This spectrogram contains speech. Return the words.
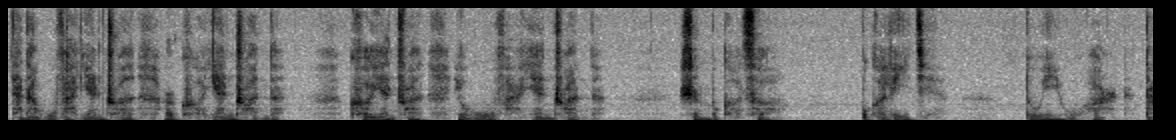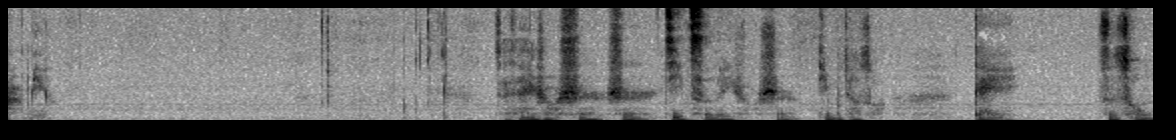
他那无法言传而可言传的，可言传又无法言传的，深不可测。不可理解、独一无二的大名。再下一首诗是祭词的一首诗，题目叫做《给》。自从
